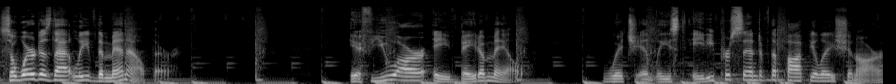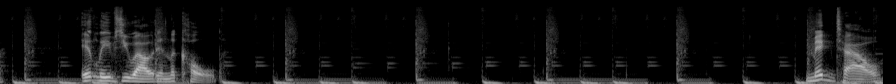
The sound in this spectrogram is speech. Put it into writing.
So, where does that leave the men out there? If you are a beta male, which at least 80% of the population are, it leaves you out in the cold. MGTOW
